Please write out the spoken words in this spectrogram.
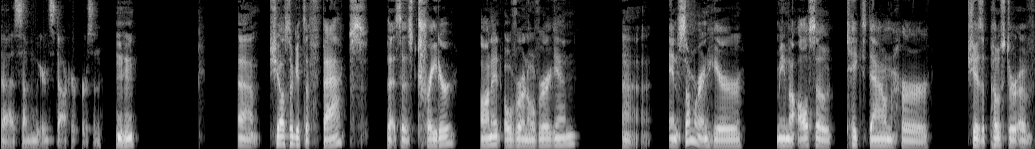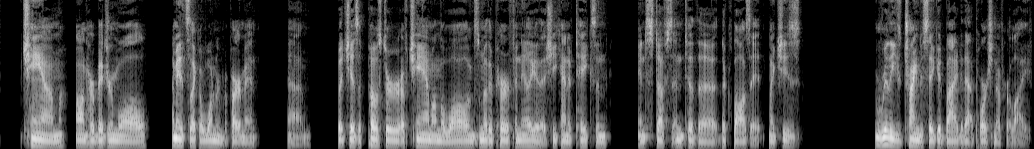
Uh, some weird stalker person. Mm-hmm. Um, she also gets a fax that says traitor on it over and over again. Uh, and somewhere in here, Mima also takes down her. She has a poster of Cham on her bedroom wall. I mean, it's like a one room apartment. Um, but she has a poster of Cham on the wall and some other paraphernalia that she kind of takes and, and stuffs into the, the closet. Like she's really trying to say goodbye to that portion of her life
